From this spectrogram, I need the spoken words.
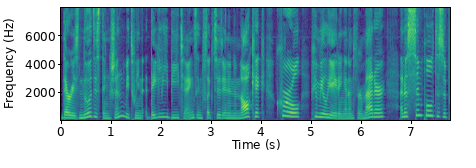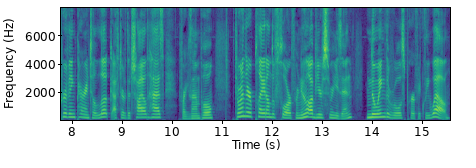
There is no distinction between daily beatings inflicted in an anarchic, cruel, humiliating, and unfair manner, and a simple, disapproving parental look after the child has, for example, thrown their plate on the floor for no obvious reason, knowing the rules perfectly well.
